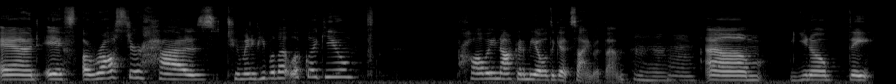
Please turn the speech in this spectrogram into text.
And if a roster has too many people that look like you, probably not going to be able to get signed with them. Mhm. Um, you know, they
